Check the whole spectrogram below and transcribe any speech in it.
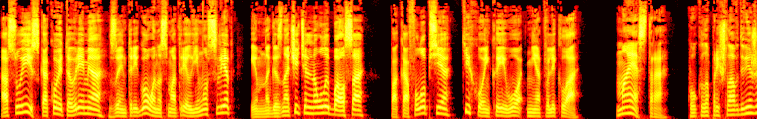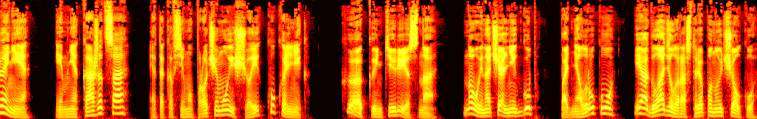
А Суис какое-то время заинтригованно смотрел ему вслед и многозначительно улыбался, пока Флопсия тихонько его не отвлекла. «Маэстро, кукла пришла в движение, и мне кажется, это, ко всему прочему, еще и кукольник». «Как интересно!» Новый начальник губ поднял руку и огладил растрепанную челку.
